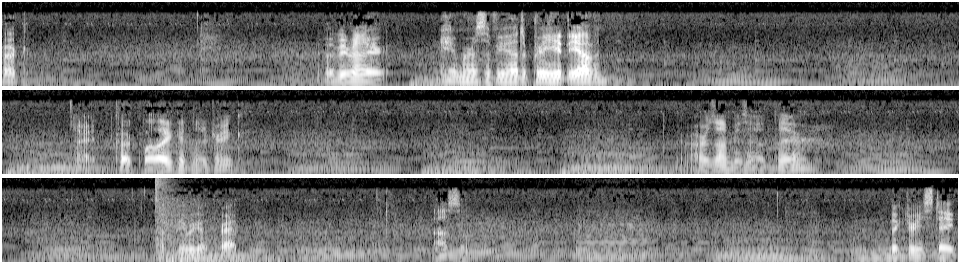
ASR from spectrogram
Cook. It would be rather humorous if you had to preheat the oven. Alright, cook while I get another drink. Are zombies out there. Oh, here we go, grab. Awesome. Victory steak.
